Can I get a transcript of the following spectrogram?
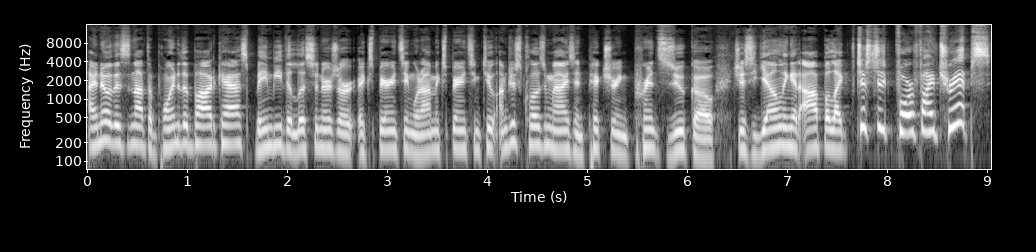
I know this is not the point of the podcast. Maybe the listeners are experiencing what I'm experiencing too. I'm just closing my eyes and picturing Prince Zuko just yelling at Appa like, just take four or five trips.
